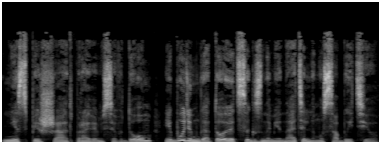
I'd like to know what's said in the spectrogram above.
Не спеша отправимся в дом и будем готовиться к знаменательному событию.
